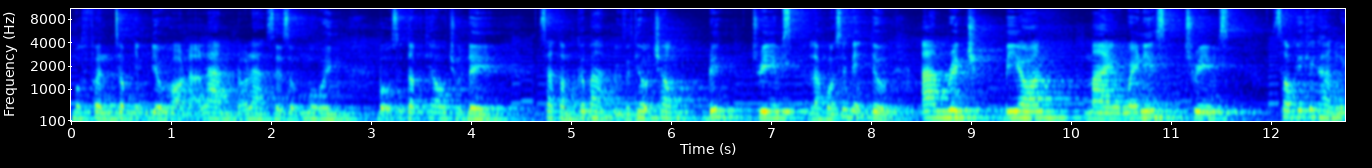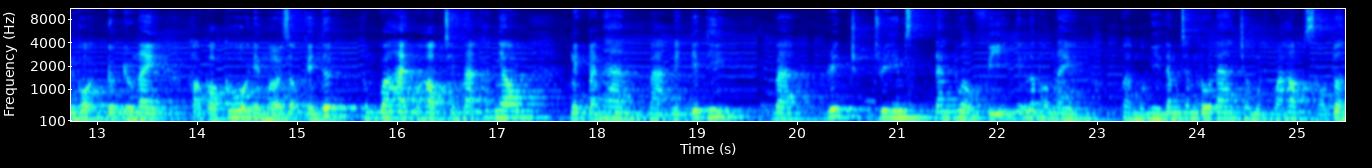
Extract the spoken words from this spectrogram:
Một phần trong những điều họ đã làm đó là sử dụng mô hình bộ sưu tập theo chủ đề. Sản phẩm cơ bản được giới thiệu trong Big Dreams là cuốn sách điện tử I'm Rich Beyond My Wildest Dreams. Sau khi khách hàng lĩnh hội được điều này, họ có cơ hội để mở rộng kiến thức thông qua hai khóa học trên mạng khác nhau, ngạch bán hàng và ngạch tiếp thị. Và Rich Dreams đang thu học phí những lớp học này khoảng 1.500 đô la cho một khóa học 6 tuần.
